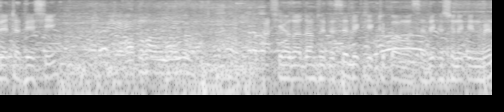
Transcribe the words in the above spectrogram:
যেটা দেশি, আশি হাজার দাম চাইতেছে, বিক্রি একটু কম আছে, দেখে শুনে কিনবেন।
